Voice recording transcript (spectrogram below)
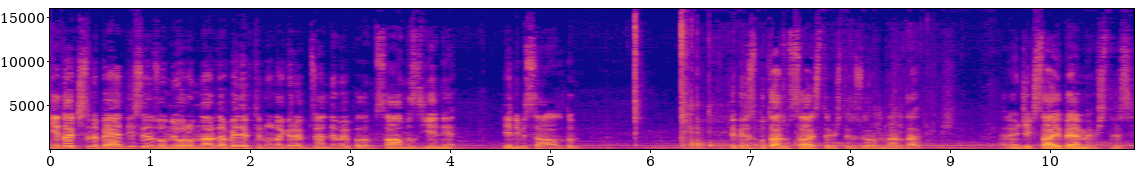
yeni açısını beğendiyseniz onu yorumlarda belirtin. Ona göre düzenleme yapalım. Sahamız yeni. Yeni bir sağ aldım. Hepiniz bu tarz bir sağ istemiştiniz yorumlarda. Yani önceki sahayı beğenmemiştiniz.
